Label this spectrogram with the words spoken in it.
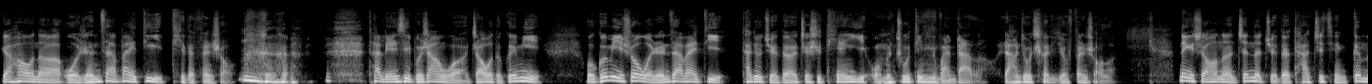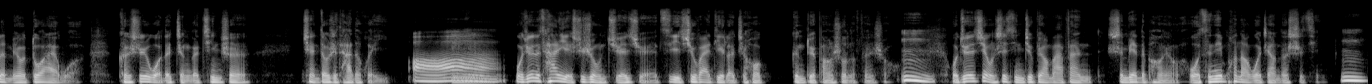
然后呢，我人在外地提的分手。嗯 他联系不上我，找我的闺蜜。我闺蜜说我人在外地，她就觉得这是天意，我们注定完蛋了，然后就彻底就分手了。那个时候呢，真的觉得她之前根本没有多爱我，可是我的整个青春全都是她的回忆。哦，我觉得她也是这种决绝，自己去外地了之后跟对方说了分手。嗯我觉得这种事情就不要麻烦身边的朋友了。我曾经碰到过这样的事情。嗯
